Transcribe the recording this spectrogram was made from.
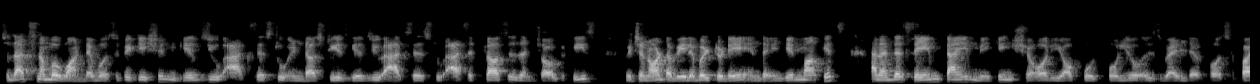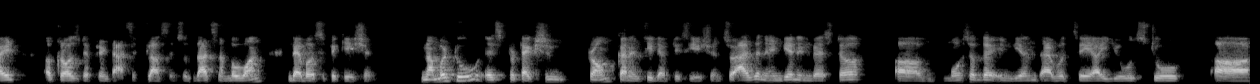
So that's number one. Diversification gives you access to industries, gives you access to asset classes and geographies which are not available today in the Indian markets. And at the same time, making sure your portfolio is well diversified across different asset classes. So that's number one, diversification. Number two is protection from currency depreciation. So as an Indian investor, um, most of the Indians, I would say, are used to uh,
